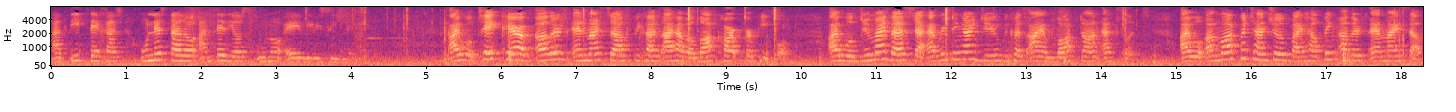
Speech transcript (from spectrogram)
a ti, Texas, un estado ante Dios, uno e indivisible. I will take care of others and myself because I have a Lockhart for people. I will do my best at everything I do because I am locked on excellence. I will unlock potential by helping others and myself.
